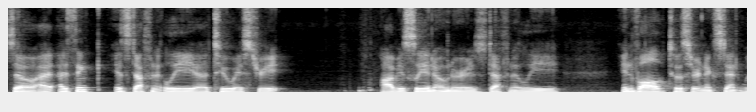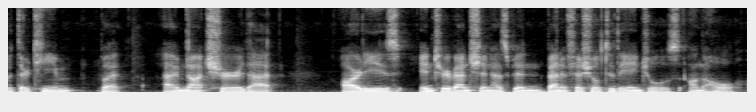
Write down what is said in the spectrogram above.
So I, I think it's definitely a two-way street. Obviously, an owner is definitely involved to a certain extent with their team, but I'm not sure that Arte's intervention has been beneficial to the Angels on the whole.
